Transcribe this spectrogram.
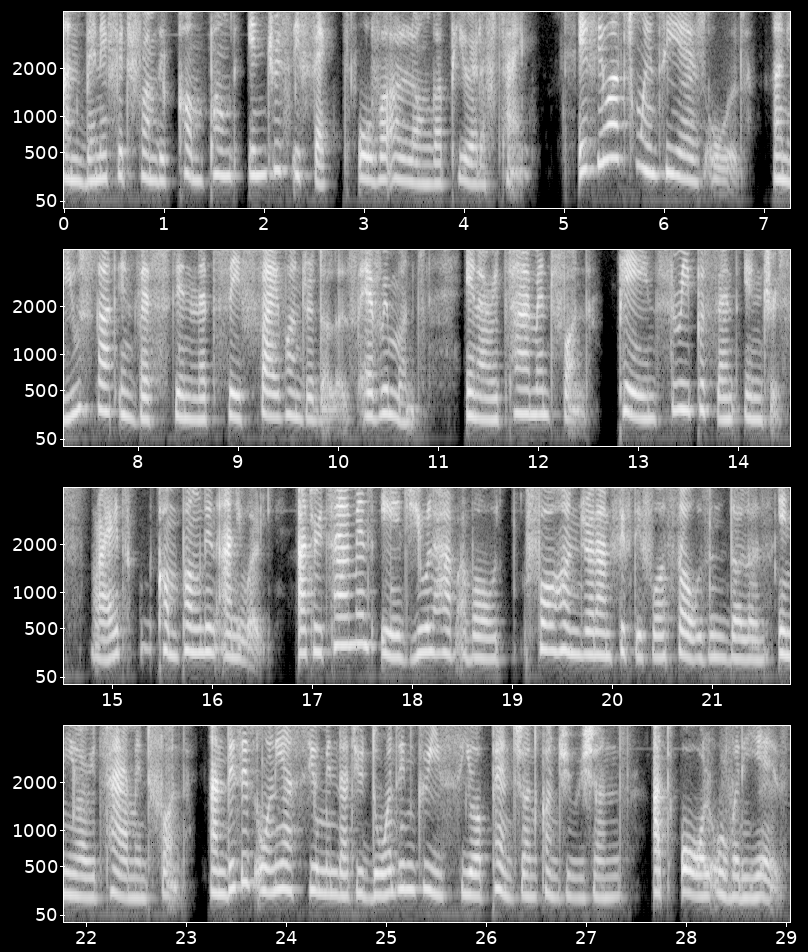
and benefit from the compound interest effect over a longer period of time. If you are 20 years old and you start investing, let's say $500 every month in a retirement fund, paying 3% interest, right? Compounding annually. At retirement age, you will have about $454,000 in your retirement fund. And this is only assuming that you don't increase your pension contributions at all over the years.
